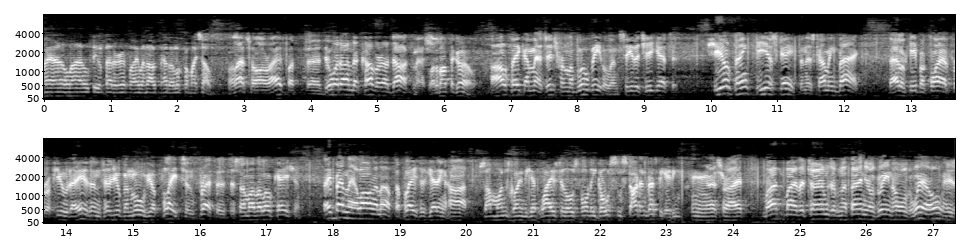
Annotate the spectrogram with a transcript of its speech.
Well, I'll feel better if I went out and had a look for myself. Well, that's all right, but uh, do it under cover of darkness. What about the girl? I'll fake a message from the Blue Beetle and see that she gets it. She'll think he escaped and is coming back. That'll keep her quiet for a few days until you can move your plates and presses to some other location. They've been there long enough. The place is getting hot. Someone's going to get wise to those phony ghosts and start investigating. Hmm, that's right. But by the terms of Nathaniel Greenhold's will, his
